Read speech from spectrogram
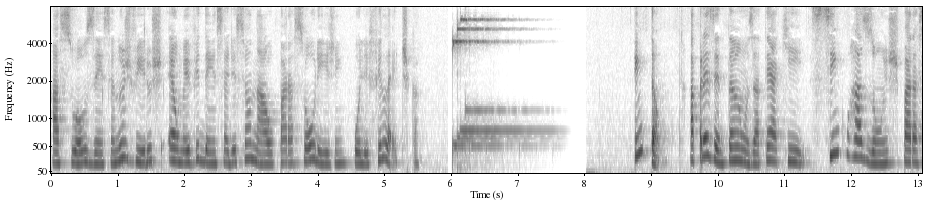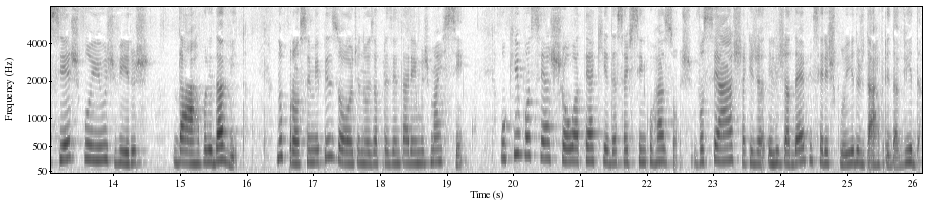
a sua ausência nos vírus é uma evidência adicional para a sua origem polifilética. Então, apresentamos até aqui cinco razões para se excluir os vírus da árvore da vida. No próximo episódio, nós apresentaremos mais cinco. O que você achou até aqui dessas cinco razões? Você acha que já, eles já devem ser excluídos da árvore da vida?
